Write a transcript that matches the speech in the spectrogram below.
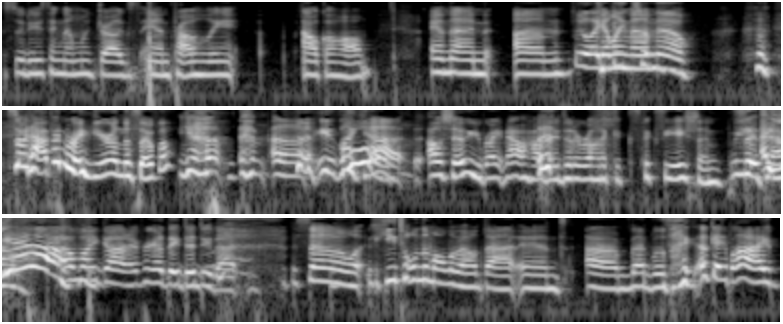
seducing them with drugs and probably alcohol, and then um like, killing "Good to them. Know." so it happened right here on the sofa? Yeah, uh, he's like, Cool. yeah, I'll show you right now how they did erotic asphyxiation. Sit Uh, down. Yeah. Oh my god, I forgot they did do that. So he told them all about that, and um, then was like, "Okay, bye,"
